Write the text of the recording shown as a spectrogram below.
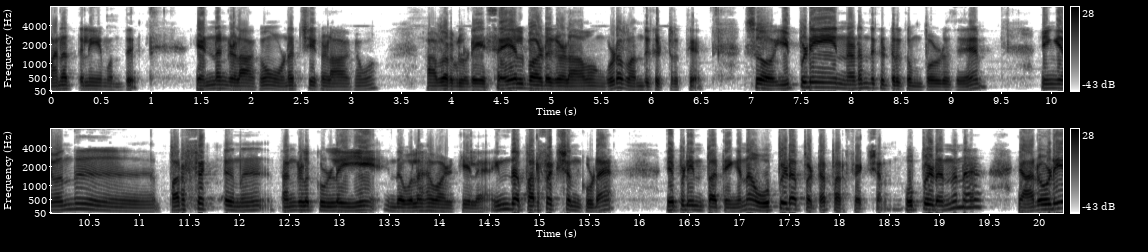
மனத்திலையும் வந்து எண்ணங்களாகவும் உணர்ச்சிகளாகவும் அவர்களுடைய செயல்பாடுகளாகவும் கூட வந்துக்கிட்டு இருக்கு. ஸோ இப்படி நடந்துக்கிட்டு இருக்கும் பொழுது இங்கே வந்து பர்ஃபெக்ட்னு தங்களுக்குள்ளேயே இந்த உலக வாழ்க்கையில் இந்த பர்ஃபெக்ஷன் கூட எப்படின்னு பார்த்தீங்கன்னா ஒப்பிடப்பட்ட பர்ஃபெக்ஷன் ஒப்பிடன்னு யாரோடைய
